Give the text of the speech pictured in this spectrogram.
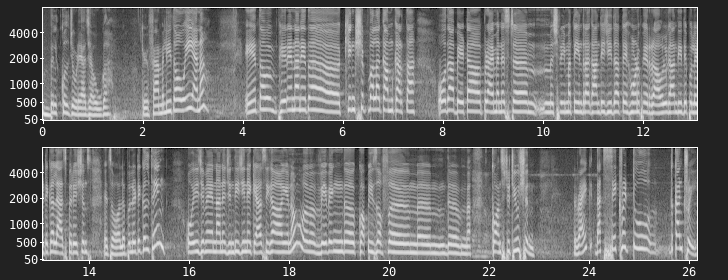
ਬਿਲਕੁਲ ਜੋੜਿਆ ਜਾਊਗਾ। ਕਿਉਂਕਿ ਫੈਮਿਲੀ ਤਾਂ ਉਹੀ ਹੈ ਨਾ। ਇਹ ਤਾਂ ਫਿਰ ਇਹਨਾਂ ਨੇ ਤਾਂ ਕਿੰਗਸ਼ਿਪ ਵਾਲਾ ਕੰਮ ਕਰਤਾ। ਉਹਦਾ ਬੇਟਾ ਪ੍ਰਾਈਮ ਮਿਨਿਸਟਰ ਸ਼੍ਰੀਮਤੀ ਇੰਦਰਾ ਗਾਂਧੀ ਜੀ ਦਾ ਤੇ ਹੁਣ ਫਿਰ ਰਾਹੁਲ ਗਾਂਧੀ ਦੇ political aspirations it's all a political thing ਉਹੀ ਜਿਵੇਂ ਇਹਨਾਂ ਨੇ ਜਿੰਦੀ ਜੀ ਨੇ ਕਿਹਾ ਸੀਗਾ you know waving the copies of the constitution right? That's sacred to the country.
